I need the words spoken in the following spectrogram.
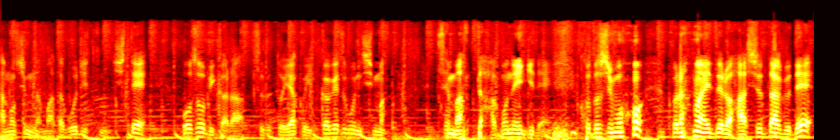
楽しむのはまた後日にして放送日からすると約1ヶ月後にしま迫った箱根駅伝。今年も プラマイゼロハッシュタグで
